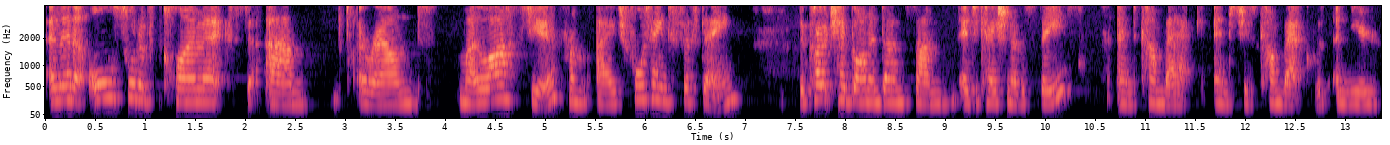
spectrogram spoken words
And then it all sort of climaxed um, around my last year from age 14 to 15. The coach had gone and done some education overseas and come back and just come back with a new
